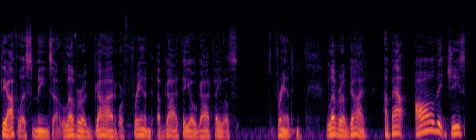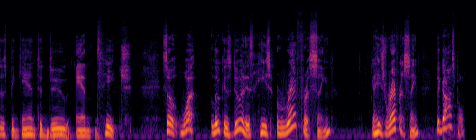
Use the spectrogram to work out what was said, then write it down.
Theophilus means a lover of God or friend of God. Theo, God, Philos, friend, lover of God, about all that Jesus began to do and teach. So what Luke is doing is he's referencing, he's referencing the gospel.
